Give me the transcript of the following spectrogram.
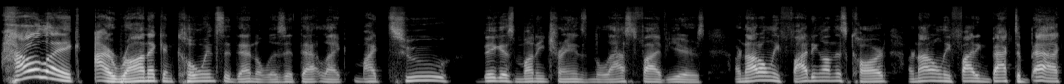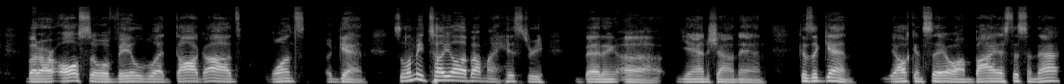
how like ironic and coincidental is it that like my two biggest money trains in the last five years are not only fighting on this card, are not only fighting back to back, but are also available at dog odds once again. So let me tell you all about my history betting uh Yan Xiaonan. Because again, y'all can say, oh, I'm biased, this and that.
